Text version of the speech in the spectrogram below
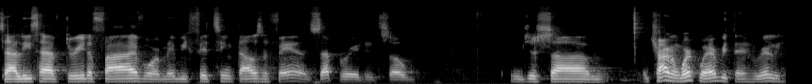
to at least have three to five or maybe 15,000 fans separated. So I'm just um, trying to work with everything, really.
